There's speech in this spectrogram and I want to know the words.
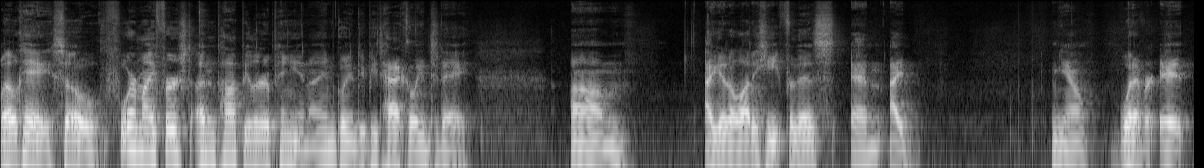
Okay, so for my first unpopular opinion, I am going to be tackling today. Um, I get a lot of heat for this, and I, you know, whatever it,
